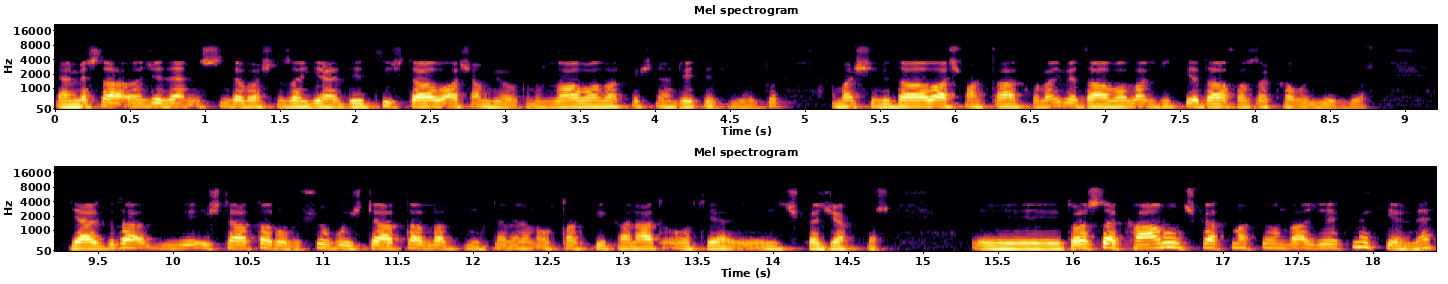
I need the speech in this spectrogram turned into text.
Yani mesela önceden sizin de başınıza geldi. Hiç dava açamıyordunuz. Davalar peşinden reddediliyordu. Ama şimdi dava açmak daha kolay ve davalar gitgide daha fazla kabul görüyor. Yargıda iştihatlar oluşuyor. Bu iştihatlarla muhtemelen ortak bir kanaat ortaya e, çıkacaktır. E, dolayısıyla kanun çıkartmak yolunda acele etmek yerine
